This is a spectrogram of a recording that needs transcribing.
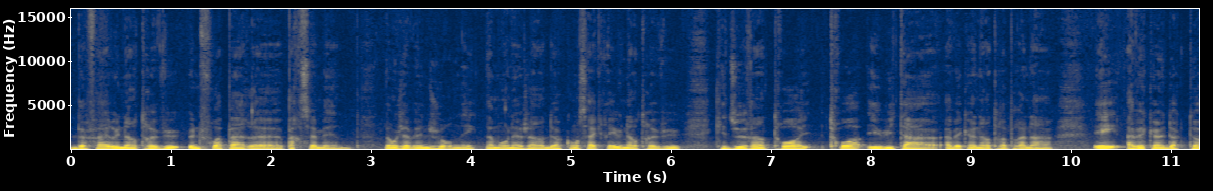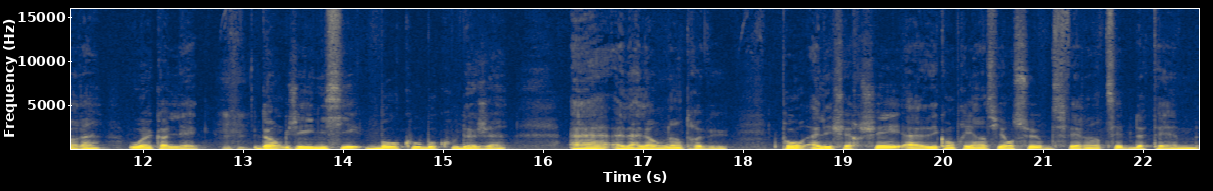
de faire une entrevue une fois par, euh, par semaine. Donc, j'avais une journée dans mon agenda consacrée à une entrevue qui durait entre 3, et 8 heures avec un entrepreneur et avec un doctorant ou un collègue. Mm-hmm. Donc, j'ai initié beaucoup, beaucoup de gens à, la longue entrevue pour aller chercher euh, les compréhensions sur différents types de thèmes,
